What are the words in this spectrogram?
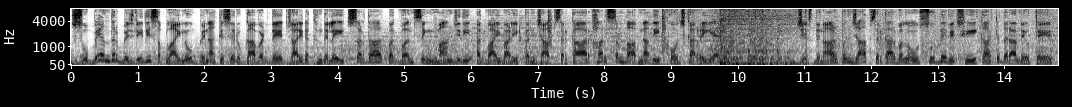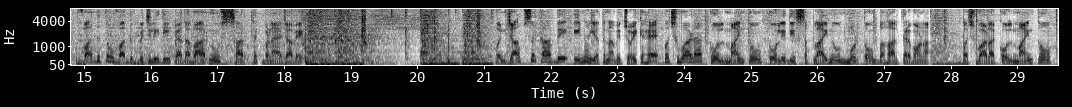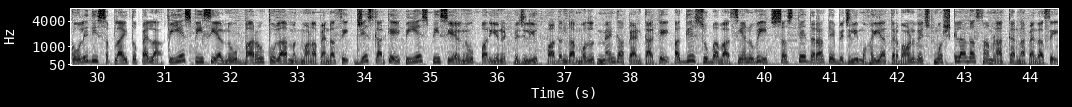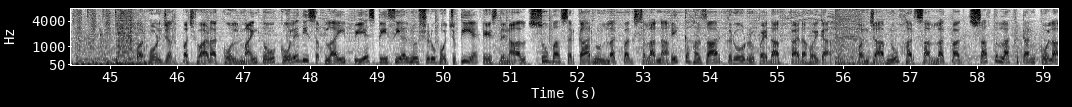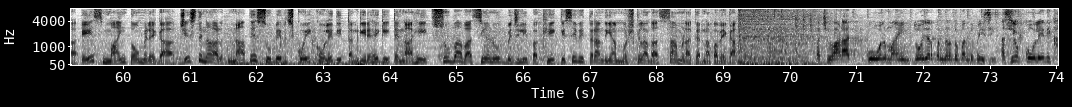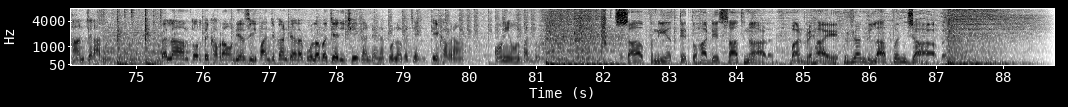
ਸੂਬੇ ਅੰਦਰ ਬਿਜਲੀ ਦੀ ਸਪਲਾਈ ਨੂੰ ਬਿਨਾਂ ਕਿਸੇ ਰੁਕਾਵਟ ਦੇ ਜਾਰੀ ਰੱਖਣ ਦੇ ਲਈ ਸਰਦਾਰ ਭਗਵੰਤ ਸਿੰਘ ਮਾਨ ਜੀ ਦੀ ਅਗਵਾਈ ਵਾਲੀ ਪੰਜਾਬ ਸਰਕਾਰ ਹਰ ਸੰਭਾਵਨਾ ਦੀ ਖੋਜ ਕਰ ਰਹੀ ਹੈ। ਜਿਸ ਦੇ ਨਾਲ ਪੰਜਾਬ ਸਰਕਾਰ ਵੱਲੋਂ ਸੂਬੇ ਵਿੱਚ ਹੀ ਘੱਟ ਦਰਾਂ ਦੇ ਉੱਤੇ ਵੱਧ ਤੋਂ ਵੱਧ ਬਿਜਲੀ ਦੀ ਪੈਦਾਵਾਰ ਨੂੰ ਸਾਰਥਕ ਬਣਾਇਆ ਜਾਵੇ। ਪੰਜਾਬ ਸਰਕਾਰ ਦੇ ਇਹਨਾਂ ਯਤਨਾਂ ਵਿੱਚੋਂ ਇੱਕ ਹੈ ਪਛਵਾੜਾ ਕੋਲ ਮਾਈਨ ਤੋਂ ਕੋਲੇ ਦੀ ਸਪਲਾਈ ਨੂੰ ਮੁੜ ਤੋਂ ਬਹਾਲ ਕਰਵਾਉਣਾ। ਪਛਵਾੜਾ ਕੋਲ ਮਾਈਨ ਤੋਂ ਕੋਲੇ ਦੀ ਸਪਲਾਈ ਤੋਂ ਪਹਿਲਾਂ PSPCL ਨੂੰ ਬਾਹਰੋਂ ਕੋਲਾ ਮੰਗਵਾਉਣਾ ਪੈਂਦਾ ਸੀ। ਜਿਸ ਕਰਕੇ PSPCL ਨੂੰ ਪਰ ਯੂਨਿਟ ਬਿਜਲੀ ਉਤਪਾਦਨ ਦਾ ਮੁੱਲ ਮਹਿੰਗਾ ਪੈਣ ਕਰਕੇ ਅੱਗੇ ਸੂਬਾ ਵਾਸੀਆਂ ਨੂੰ ਵੀ ਸਸਤੇ ਦਰਾਂ ਤੇ ਬਿਜਲੀ ਮੁਹੱਈਆ ਕਰਵਾਉਣ ਵਿੱਚ ਮੁਸ਼ਕਲਾਂ ਦਾ ਸਾਹਮਣਾ ਕਰਨਾ ਪੈਂਦਾ ਸੀ। ਪਰ ਹੁਣ ਜਦ ਪਛਵਾੜਾ ਕੋਲ ਮਾਈਨ ਤੋਂ ਕੋਲੇ ਦੀ ਸਪਲਾਈ PSPCL ਨੂੰ ਸ਼ੁਰੂ ਹੋ ਚੁੱਕੀ ਹੈ, ਇਸ ਦੇ ਨਾਲ ਸੂਬਾ ਸਰਕਾਰ ਨੂੰ ਲਗਭਗ ਸਾਲਾਨਾ 1000 ਕਰੋੜ ਰੁਪਏ ਦਾ ਫਾਇਦਾ ਹੋਏਗਾ। ਪੰਜਾਬ ਨੂੰ ਹਰ ਸਾਲ ਲਗਭਗ 7 ਲੱਖ ਟਨ ਕੋਲਾ ਇਸ ਮਾਈਨ ਤੋਂ ਮਿਲੇਗਾ, ਜਿਸ ਦੇ ਨਾਲ ਨਾ ਤੇ ਸੂਬੇ ਵਿੱਚ ਕੋਈ ਕੋਲੇ ਦੀ ਤੰਗੀ ਰਹੇਗੀ ਤੇ ਨਾ ਹੀ ਸੂਬਾ ਵਾਸੀਆਂ ਨੂੰ ਬਿਜਲੀ ਪੱਖੀ ਕਿਸੇ ਵੀ ਤਰ੍ਹਾਂ ਦੀਆਂ ਮੁਸ਼ਕਲਾਂ ਦਾ ਸਾਹਮਣਾ ਕਰਨਾ ਪਵੇਗਾ। ਪਛਵਾੜਾ ਕੋਲ ਮਾਈਨ 2015 ਤੋਂ ਬੰਦ ਪਈ ਸੀ। ਅਸੀਂ ਉਹ ਕੋਲੇ ਦੀ ਖਾਨ ਚਲਾ ਲਈ। ਪਹਿਲਾਂ ਆਮ ਤੌਰ ਤੇ ਖਬਰਾਂ ਆਉਂਦੀਆਂ ਸੀ 5 ਘੰਟਿਆਂ ਦਾ ਕੋਲਾ ਬਚਿਆ ਜੀ 6 ਘੰਟਿਆਂ ਦਾ ਕੋਲਾ ਬਚਿਆ ਜੀ। ਇਹ ਖਬਰਾਂ ਆਉਣੀਆਂ ਹੁਣ ਬੰਦ ਹੋ ਗਈਆਂ। ਸਾਫ਼ ਨੀਅਤ ਤੇ ਤੁਹਾਡੇ ਸਾਥ ਨਾਲ ਬਣ ਰਿਹਾ ਹੈ ਰੰਗਲਾ ਪੰਜਾਬ।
